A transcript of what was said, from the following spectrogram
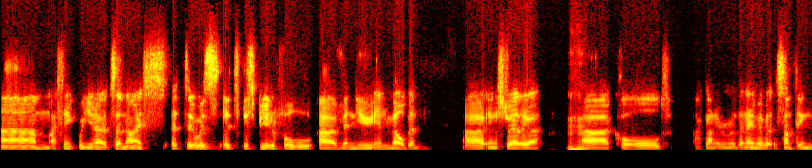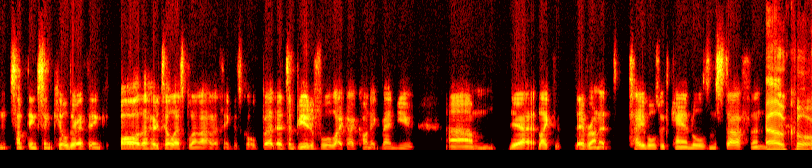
Um, I think we, you know, it's a nice. It, it was. It's this beautiful uh, venue in Melbourne, uh, in Australia, Mhm. uh, called. I can't even remember the name of it. Something, something St Kilda, I think. Oh, the Hotel Esplanade, I think it's called. But it's a beautiful, like, iconic venue. Um, yeah, like everyone at tables with candles and stuff, and Oh, cool.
